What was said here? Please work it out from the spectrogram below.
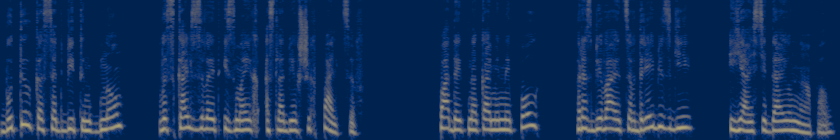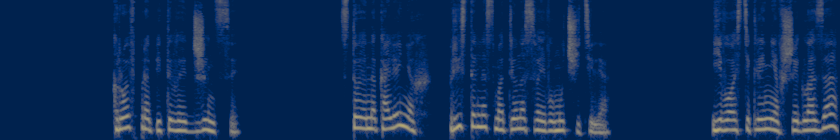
Бутылка с отбитым дном выскальзывает из моих ослабевших пальцев, падает на каменный пол, разбивается в дребезги, и я оседаю на пол. Кровь пропитывает джинсы. Стоя на коленях, пристально смотрю на своего мучителя. Его остекленевшие глаза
